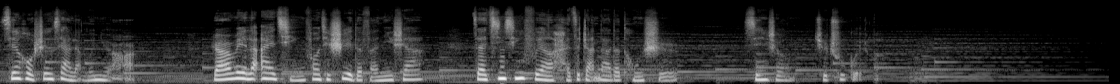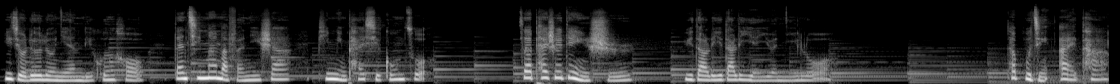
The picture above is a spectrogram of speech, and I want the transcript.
先后生下两个女儿。然而，为了爱情放弃事业的凡妮莎，在精心抚养孩子长大的同时，先生却出轨了。一九六六年离婚后，单亲妈妈凡妮莎拼命拍戏工作，在拍摄电影时遇到了意大利演员尼罗。他不仅爱她，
